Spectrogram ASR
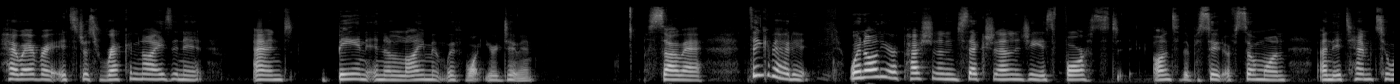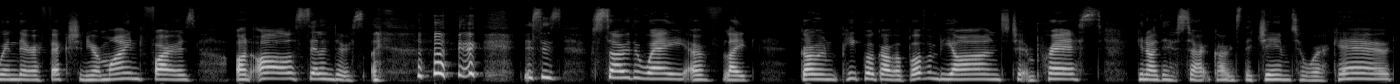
However, it's just recognizing it and being in alignment with what you're doing. So, uh, Think about it. When all your passion and sexual energy is forced onto the pursuit of someone and the attempt to win their affection, your mind fires on all cylinders. this is so the way of like going, people go above and beyond to impress. You know, they start going to the gym to work out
